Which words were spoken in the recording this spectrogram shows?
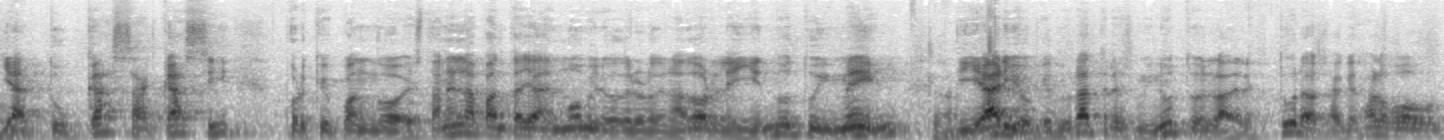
y a tu casa casi, porque cuando están en la pantalla del móvil o del ordenador leyendo tu email diario, que dura tres minutos la lectura, o sea que es algo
